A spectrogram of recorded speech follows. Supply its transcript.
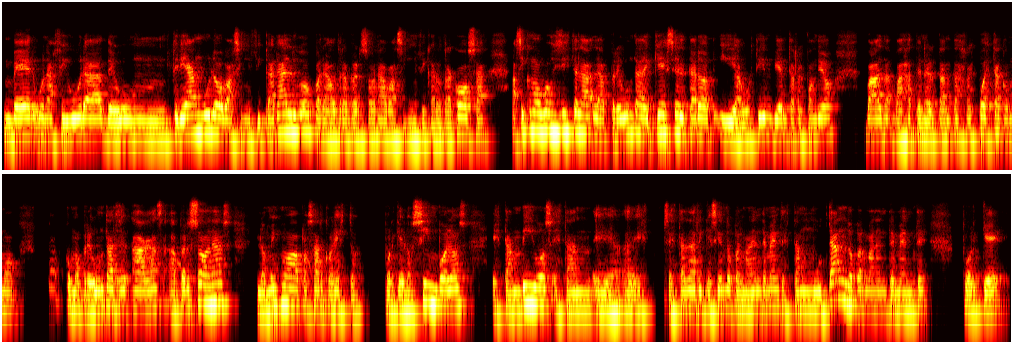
ver una figura de un triángulo va a significar algo, para otra persona va a significar otra cosa. Así como vos hiciste la, pregunta de qué es el tarot y Agustín bien te respondió, vas, vas a tener tantas respuestas como, como preguntas hagas a personas, lo mismo va a pasar con esto porque los símbolos están vivos, están, eh, se están enriqueciendo permanentemente, están mutando permanentemente, porque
